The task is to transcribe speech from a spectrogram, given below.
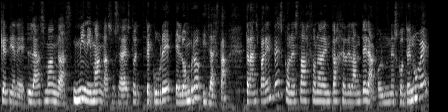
que tiene las mangas, mini mangas, o sea, esto te cubre el hombro y ya está. Transparentes con esta zona de encaje delantera con un escote nube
